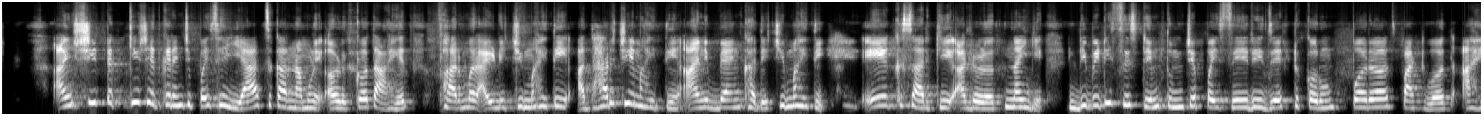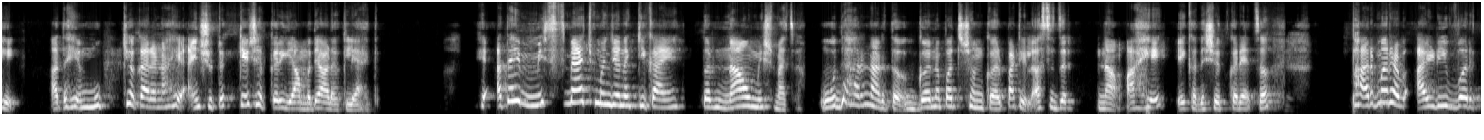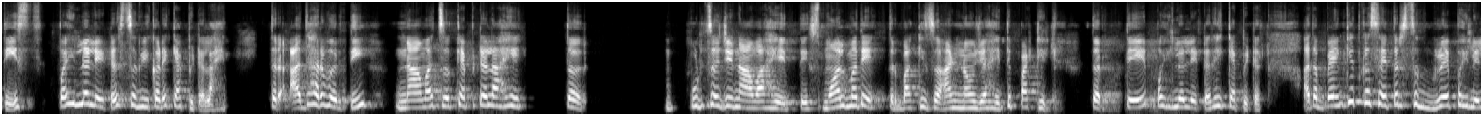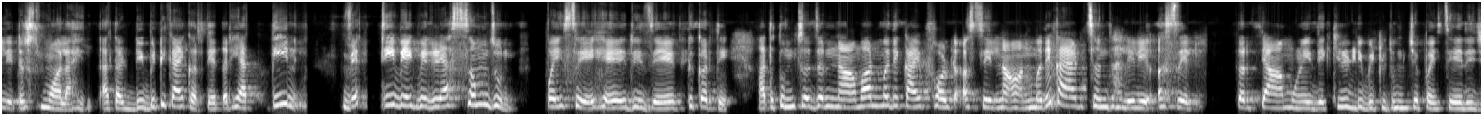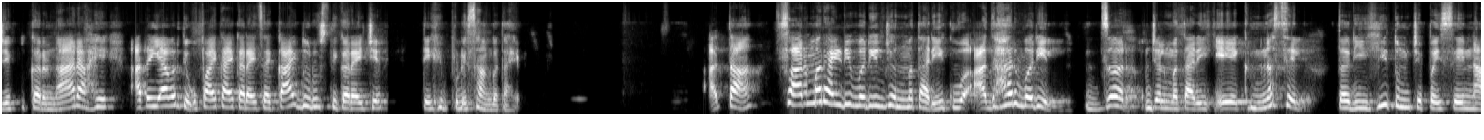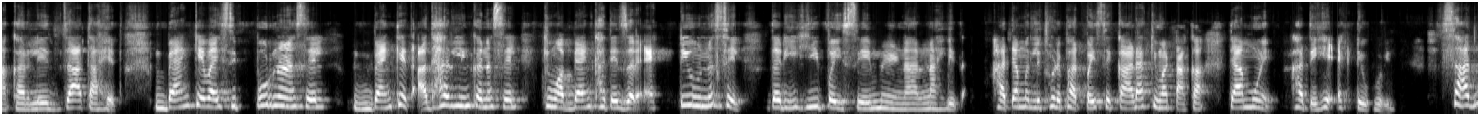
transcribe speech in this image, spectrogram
ऐंशी टक्के शेतकऱ्यांचे पैसे याच कारणामुळे अडकत आहेत. फार्मर आय डीची माहिती आधारची माहिती आणि बँक खात्याची माहिती एकसारखी आढळत नाहीये. डीबीटी सिस्टीम तुमचे पैसे रिजेक्ट करून परत पाठवत आहे. आता हे मुख्य कारण आहे ऐंशी टक्के शेतकरी यामध्ये अडकले आहेत. हे आता हे मिसमॅच म्हणजे नक्की काय? तर नाव मिसमॅच उदाहरणार्थ गणपत शंकर पाटील असं जर नाव आहे एखाद्या शेतकऱ्याचं फार्मर आय डी वरती पहिलं लेटर सगळीकडे कॅपिटल आहे. तर आधारवरती नावाचं कॅपिटल आहे तर पुढचं जे नाव आहे ते स्मॉलमध्ये तर बाकीचं आडनाव जे आहे ते पाटील. तर ते पहिलं लेटर हे कॅपिटल आता बँकेत कसं आहे तर सगळे पहिले लेटर स्मॉल आहेत. आता डीबीटी काय करते तर ह्या तीन व्यक्ती वेगवेगळ्या समजून पैसे हे रिजेक्ट करते. आता तुमचं जर नावांमध्ये काय फॉल्ट असेल नावांमध्ये काय अडचण झालेली असेल तर त्यामुळे देखील डीबीटी तुमचे पैसे रिजेक्ट करणार आहे. आता यावरती उपाय काय करायचा आहे? काय दुरुस्ती करायची तेही पुढे सांगत आहे. आता फार्मर आय डी वरील जन्मतारीख व आधार वरील जर जन्मतारीख एक नसेल तरीही तुमचे पैसे नाकारले जात आहेत. बँक केवायसी पूर्ण नसेल बँकेत आधार लिंक नसेल किंवा बँक खाते जर ऍक्टिव्ह नसेल तरीही पैसे मिळणार नाहीत. खात्यामधले थोडेफार पैसे काढा किंवा टाका त्यामुळे खाते हे ऍक्टिव्ह होईल. सात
